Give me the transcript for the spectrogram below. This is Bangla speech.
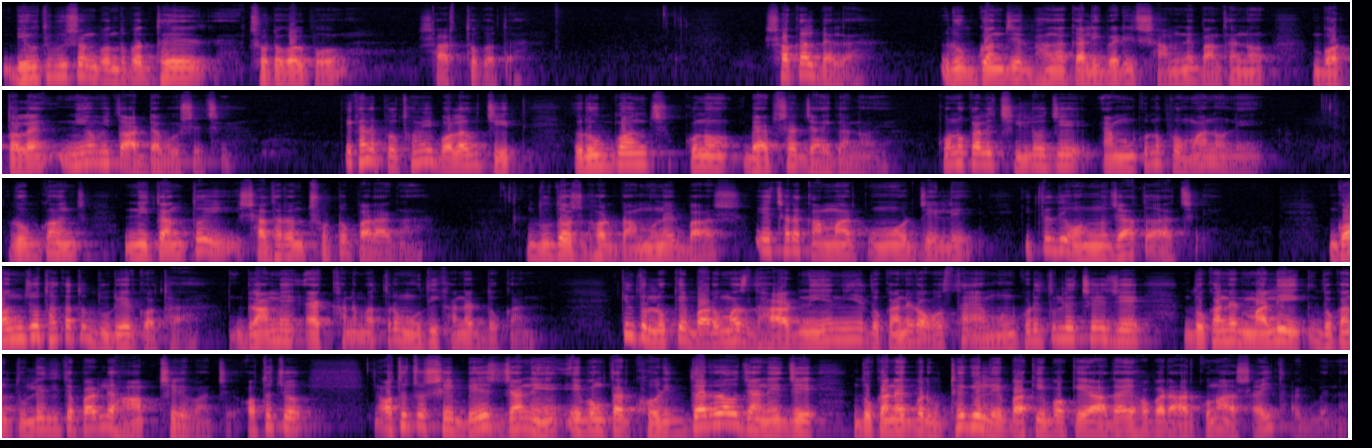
বিভূতিভূষণ বন্দ্যোপাধ্যায়ের ছোট গল্প, সার্থকতা। সকালবেলা রূপগঞ্জের ভাঙা কালীবাড়ির সামনে বাঁধানো বটতলায় নিয়মিত আড্ডা বসেছে। এখানে প্রথমেই বলা উচিত, রূপগঞ্জ কোনো ব্যবসার জায়গা নয়। কোনো কালে ছিল যে এমন কোনো প্রমাণও নেই। রূপগঞ্জ নিতান্তই সাধারণ ছোট পাড়াগাঁ। দু দশ ঘর ব্রাহ্মণের বাস, এছাড়া কামার, কুমোর, জেলে ইত্যাদি অন্য জাতও আছে। গঞ্জ থাকা তো দূরের কথা। গ্রামে একখানা মাত্র মুদিখানার দোকান। কিন্তু লোকে বারো মাস ধার নিয়ে নিয়ে দোকানের অবস্থা এমন করে তুলেছে যে দোকানের মালিক দোকান তুলে দিতে পারলে হাঁপ ছেড়ে বাঁচে। অথচ অথচ সে বেশ জানে এবং তার খরিদ্দাররাও জানে যে দোকান একবার উঠে গেলে বাকি বকে আদায় হবার আর কোনো আশাই থাকবে না।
